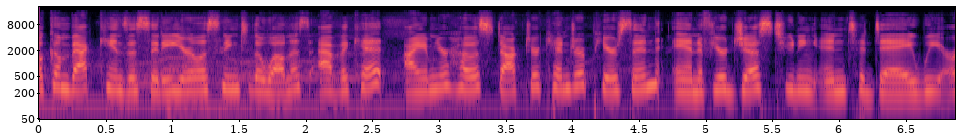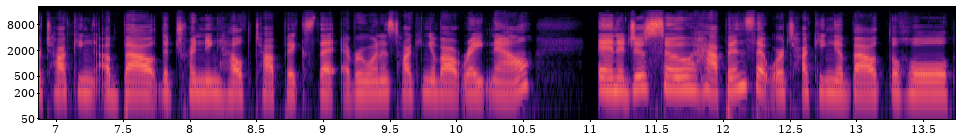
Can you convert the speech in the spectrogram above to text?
Welcome back, Kansas City. You're listening to The Wellness Advocate. I am your host, Dr. Kendra Pearson. And if you're just tuning in today, we are talking about the trending health topics that everyone is talking about right now. And it just so happens that we're talking about the whole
